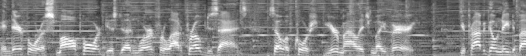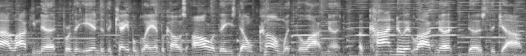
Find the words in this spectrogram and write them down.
and therefore a small port just doesn't work for a lot of probe designs. So of course, your mileage may vary. You're probably gonna need to buy a locking nut for the end of the cable gland because all of these don't come with the lock nut. A conduit lock nut does the job.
